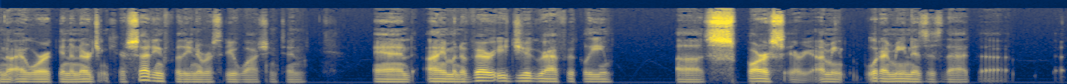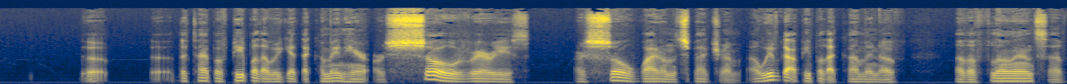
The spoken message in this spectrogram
you know, I work in an urgent care setting for the University of Washington, and I'm in a very geographically uh, sparse area. I mean, what I mean is, is that uh, the the type of people that we get that come in here are so various, are so wide on the spectrum. Uh, we've got people that come in of of affluence, of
